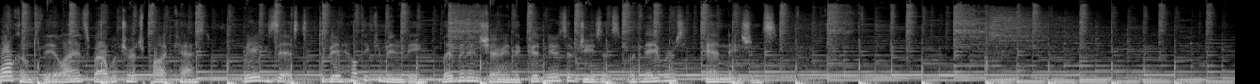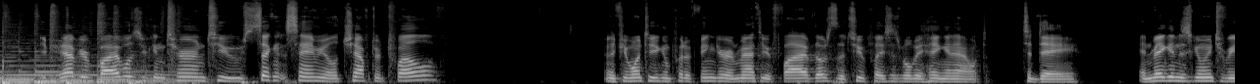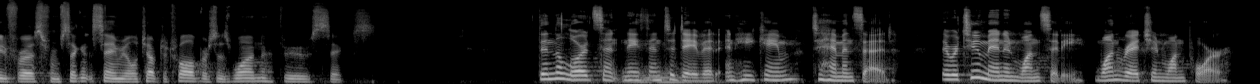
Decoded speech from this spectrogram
Welcome to the Alliance Bible Church podcast. We exist to be a healthy community, living and sharing the good news of Jesus with neighbors and nations. If you have your Bibles, you can turn to 2 Samuel chapter 12. And if you want to, you can put a finger in Matthew 5. Those are the two places we'll be hanging out today. And Megan is going to read for us from 2 Samuel chapter 12, verses 1 through 6. Then the Lord sent Nathan to David, and he came to him and said, There were two men in one city, one rich and one poor.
